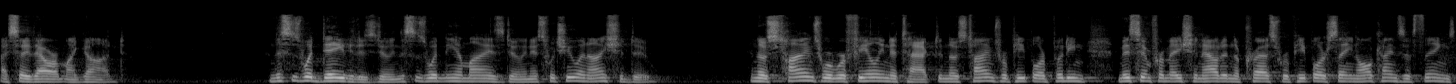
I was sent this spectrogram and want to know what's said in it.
I say, Thou art my God. And this is what David is doing. This is what Nehemiah is doing. It's what you and I should do. In those times where we're feeling attacked, in those times where people are putting misinformation out in the press, where people are saying all kinds of things,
